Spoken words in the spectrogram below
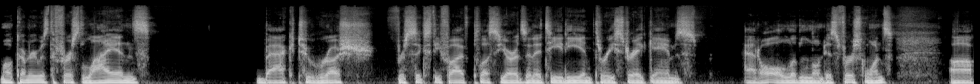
Montgomery was the first Lions back to rush for 65 plus yards and a TD in three straight games at all, let alone his first ones, uh,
